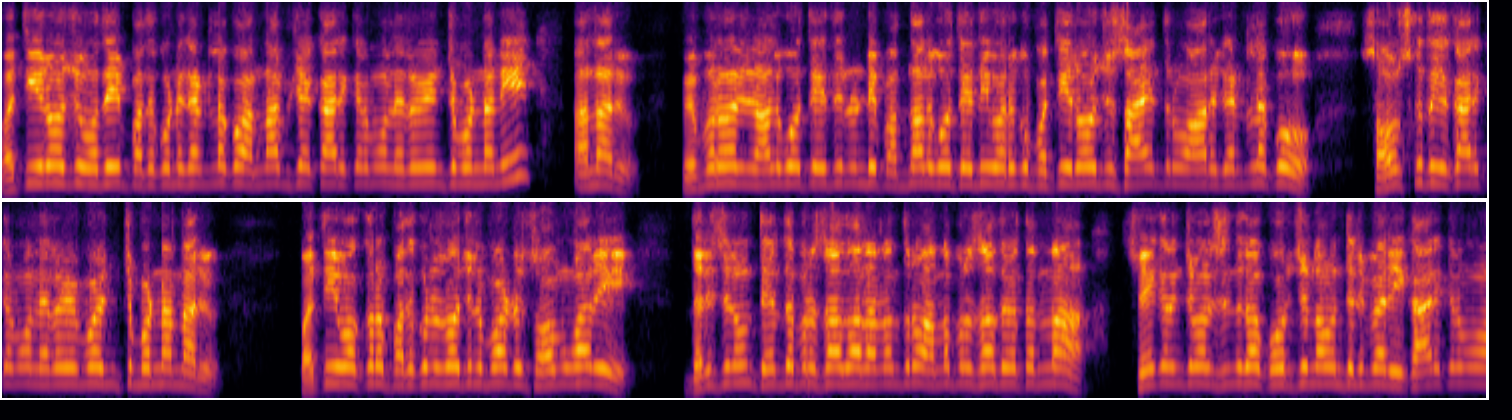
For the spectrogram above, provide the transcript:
ప్రతిరోజు ఉదయం పదకొండు గంటలకు అన్నాభిషేక కార్యక్రమం నిర్వహించబడిందని అన్నారు. ఫిబ్రవరి నాలుగో తేదీ నుండి పద్నాలుగో తేదీ వరకు ప్రతిరోజు సాయంత్రం ఆరు గంటలకు సాంస్కృతిక కార్యక్రమం నిర్వహించబడినన్నారు ప్రతి ఒక్కరూ పదకొండు రోజుల పాటు స్వామివారి దర్శనం తీర్థప్రసాదాల అనంతరం అన్నప్రసాద వితరణ స్వీకరించవలసిందిగా కోరుచున్నామని తెలిపారు. ఈ కార్యక్రమం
